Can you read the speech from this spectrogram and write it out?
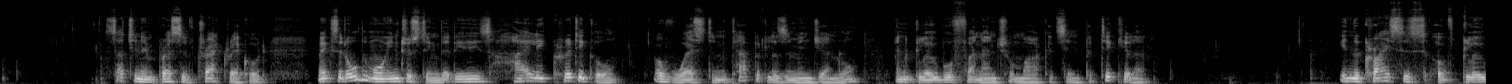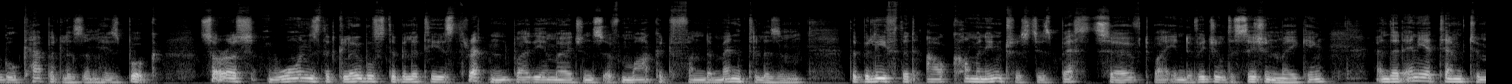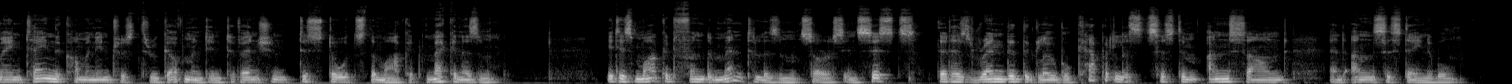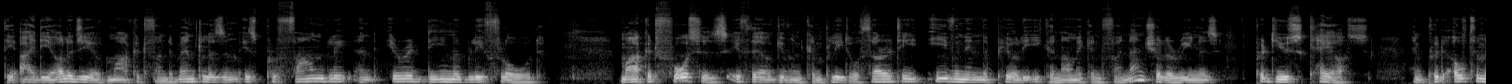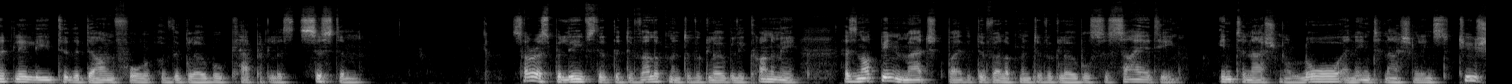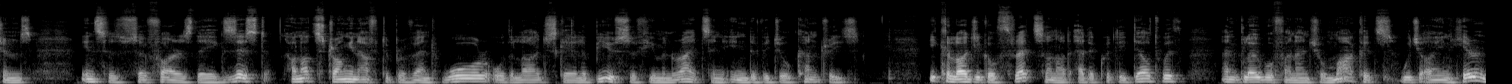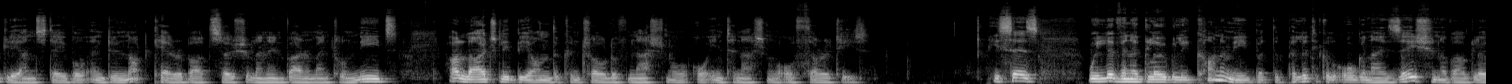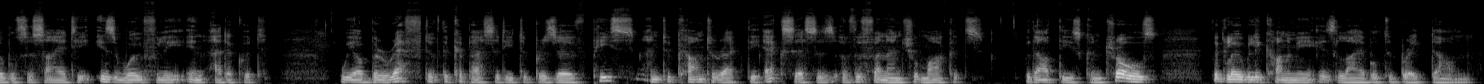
Such an impressive track record makes it all the more interesting that it is highly critical of Western capitalism in general and global financial markets in particular. In The Crisis of Global Capitalism, his book, Soros warns that global stability is threatened by the emergence of market fundamentalism, the belief that our common interest is best served by individual decision making and that any attempt to maintain the common interest through government intervention distorts the market mechanism. It is market fundamentalism, Soros insists, that has rendered the global capitalist system unsound and unsustainable. The ideology of market fundamentalism is profoundly and irredeemably flawed. Market forces, if they are given complete authority, even in the purely economic and financial arenas, produce chaos and could ultimately lead to the downfall of the global capitalist system. Soros believes that the development of a global economy has not been matched by the development of a global society. International law and international institutions insofar as they exist, are not strong enough to prevent war or the large scale abuse of human rights in individual countries. Ecological threats are not adequately dealt with, and global financial markets, which are inherently unstable and do not care about social and environmental needs, are largely beyond the control of national or international authorities. He says, We live in a global economy, but the political organization of our global society is woefully inadequate. We are bereft of the capacity to preserve peace and to counteract the excesses of the financial markets. Without these controls, the global economy is liable to break down.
